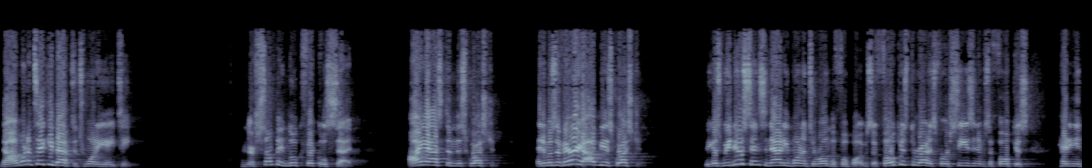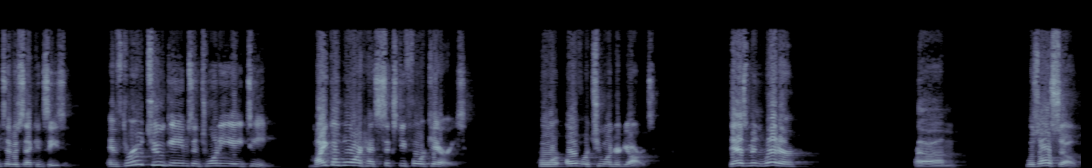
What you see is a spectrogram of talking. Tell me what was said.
Now I want to take you back to 2018. And there's something Luke Fickell said. I asked him this question, and it was a very obvious question because we knew Cincinnati wanted to run the football. It was a focus throughout his first season, it was a focus heading into his second season. And through two games in 2018, Michael Warren had 64 carries for over 200 yards. Desmond Ridder um, was also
